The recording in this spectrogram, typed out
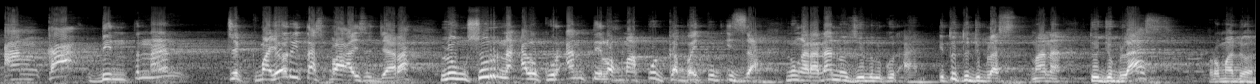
Angka dintenan cek mayoritas para sejarah lungsurna Al-Quran tiloh mapud ke Baitul Izzah. Nungarana nuzulul Quran. Itu 17 mana? 17 Ramadan.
